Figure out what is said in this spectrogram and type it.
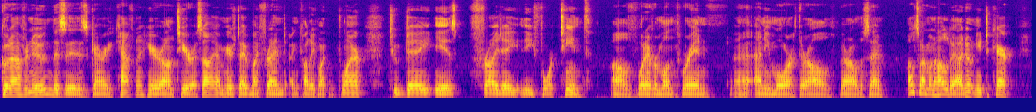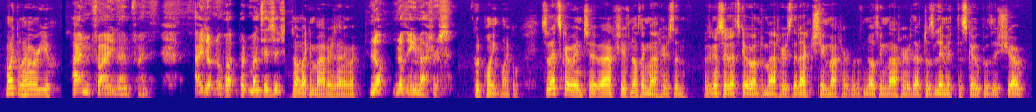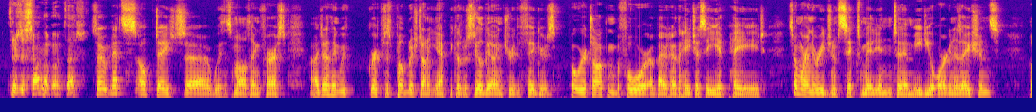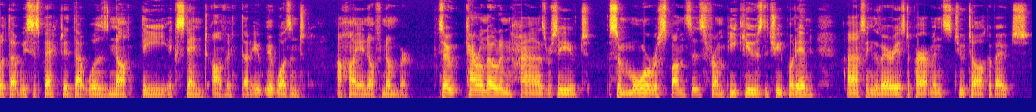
Good afternoon, this is Gary Kavanagh here on TRSI. I'm here today with my friend and colleague Michael Dwyer. Today is Friday the 14th of whatever month we're in uh, anymore. They're all, they're all the same. Also, I'm on holiday, I don't need to care. Michael, how are you? I'm fine, I'm fine. I don't know, what, what month is it? It's not like it matters anyway. No, nothing matters. Good point, Michael. So let's go into, actually, if nothing matters, then I was going to say let's go on to matters that actually matter, but if nothing matters, that does limit the scope of this show. There's a song about that. So let's update uh, with a small thing first. I don't think we've Gript has published on it yet because we're still going through the figures. But we were talking before about how the HSE had paid somewhere in the region of six million to media organisations, but that we suspected that was not the extent of it, that it, it wasn't a high enough number. So Carol Nolan has received some more responses from PQs that she put in, asking the various departments to talk about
